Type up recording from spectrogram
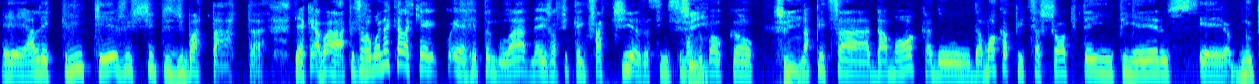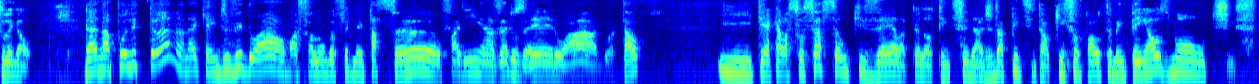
é, alecrim, queijo e chips de batata. E a, a pizza romana é aquela que é, é, retangular, né? Já fica em fatias, assim, em cima Sim. do balcão. Sim. Na pizza da Moca, do, da Moca Pizza Shop, tem em Pinheiros, é muito legal. Da napolitana, né, que é individual, massa longa fermentação, farinha 00, água tal. E tem aquela associação que zela pela autenticidade da pizza. Então, aqui em São Paulo também tem aos montes.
